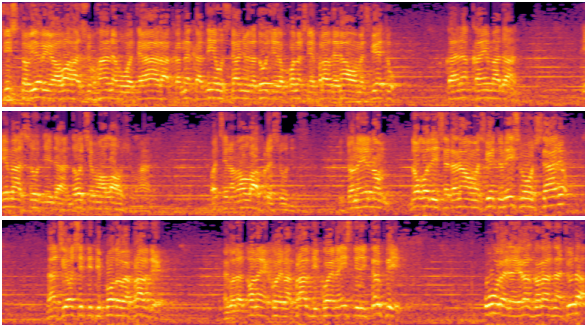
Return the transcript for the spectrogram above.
čisto vjeruje Allaha subhanahu wa ta'ala kad nekad nije u stanju da dođe do konačne pravde na ovome svijetu kad neka ima dan ima sudnji dan doćemo Allahu subhanahu. Pa će nam Allah presuditi. I to na jednom dogodi se da na ovom svijetu nismo u stanju znači osjetiti plodove pravde nego da onaj ko je na pravdi ko je na istini trpi uvrede i razno razna čuda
